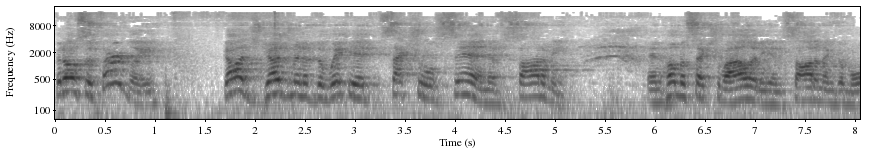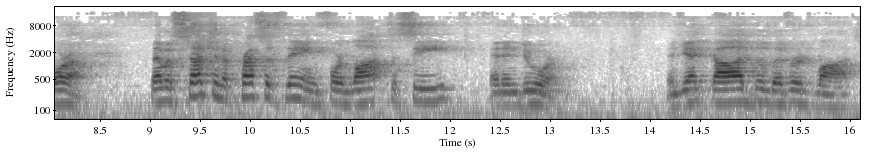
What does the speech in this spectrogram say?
But also, thirdly, God's judgment of the wicked sexual sin of sodomy and homosexuality in Sodom and Gomorrah. That was such an oppressive thing for Lot to see and endure. And yet God delivered Lot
